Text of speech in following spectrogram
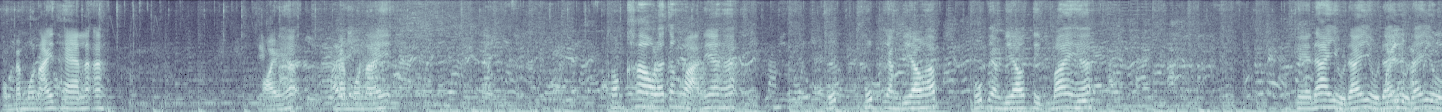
ผมแมมโมไนท์แทนแล้วอะปล่อยฮะแมมโมไนท์ต้องเข้าแล้วจังหวะเนี้ยฮะทุบทุบอย่างเดียวครับทุบอย่างเดียวติดใบฮะโอเคได้อยู่ได้อยู่ได้อยู่ได้อยู่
